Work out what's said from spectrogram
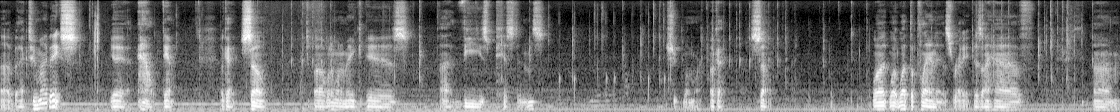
uh, back to my base. Yeah, ow, damn. Okay, so, uh, what I want to make is, uh, these pistons. Shoot, one more. Okay, so, what, what, what the plan is, right, is I have um,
